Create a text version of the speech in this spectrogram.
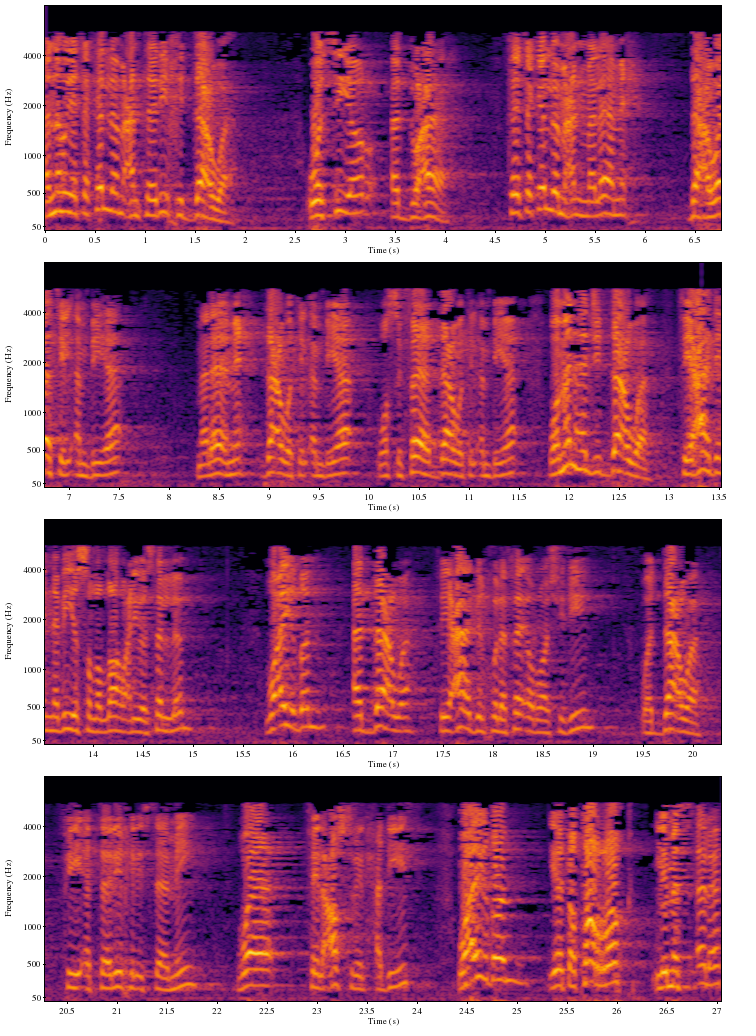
أنه يتكلم عن تاريخ الدعوة وسير الدعاة. فيتكلم عن ملامح دعوات الأنبياء ملامح دعوة الأنبياء وصفات دعوة الأنبياء. ومنهج الدعوة في عهد النبي صلى الله عليه وسلم وأيضا الدعوة في عهد الخلفاء الراشدين والدعوة في التاريخ الإسلامي وفي العصر الحديث وأيضا يتطرق لمسألة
